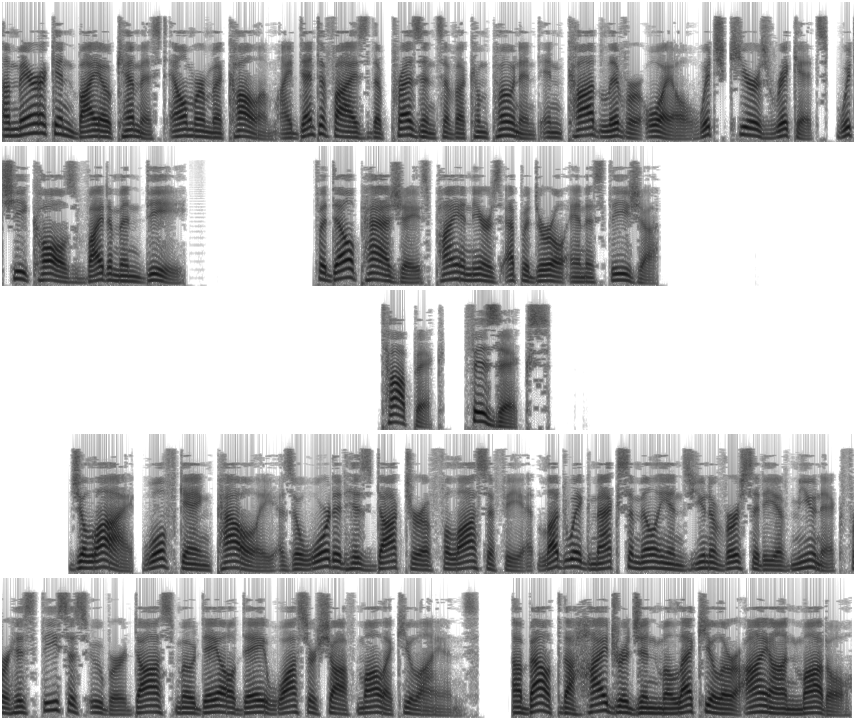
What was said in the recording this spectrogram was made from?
American biochemist Elmer McCollum identifies the presence of a component in cod liver oil which cures rickets, which he calls vitamin D. Fidel Pages pioneers epidural anesthesia. Topic: Physics July, Wolfgang Pauli is awarded his Doctor of Philosophy at Ludwig Maximilians University of Munich for his thesis über das Modell des Wasserstoffmolekülions, about the hydrogen molecular ion model.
